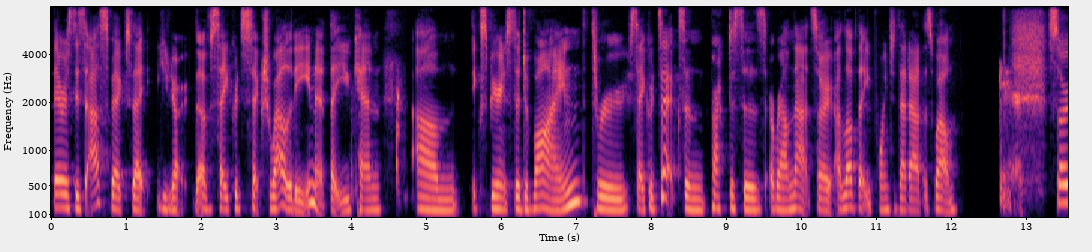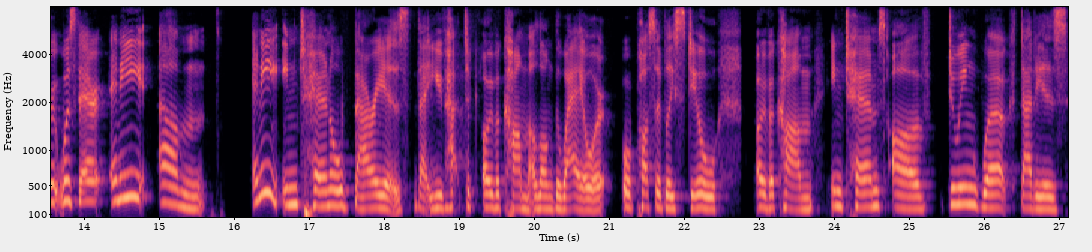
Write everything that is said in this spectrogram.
there is this aspect that, you know, of sacred sexuality in it that you can um, experience the divine through sacred sex and practices around that. So I love that you pointed that out as well. So, was there any um, any internal barriers that you've had to overcome along the way, or or possibly still overcome in terms of doing work that is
